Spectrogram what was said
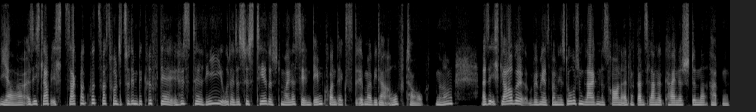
Ja, also ich glaube, ich sag mal kurz was zu dem Begriff der Hysterie oder des Hysterischen, weil das ja in dem Kontext immer wieder auftaucht. Ne? Also ich glaube, wenn wir jetzt beim Historischen bleiben, dass Frauen einfach ganz lange keine Stimme hatten.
